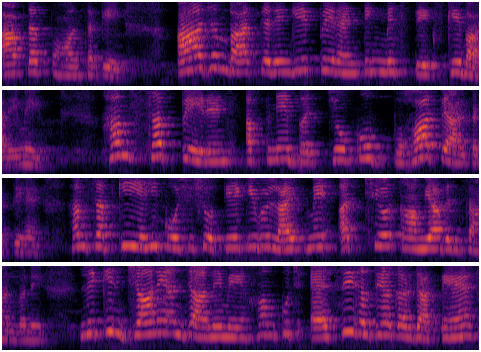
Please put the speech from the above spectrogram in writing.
आप तक पहुँच सके। आज हम बात करेंगे पेरेंटिंग मिस्टेक्स के बारे में। हम सब पेरेंट्स अपने बच्चों को बहुत प्यार करते हैं। हम सबकी यही कोशिश होती है कि वो लाइफ में अच्छे और कामयाब इंसान बने। लेकिन जाने अनजाने में हम कुछ ऐसी गलतियाँ कर जाते हैं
